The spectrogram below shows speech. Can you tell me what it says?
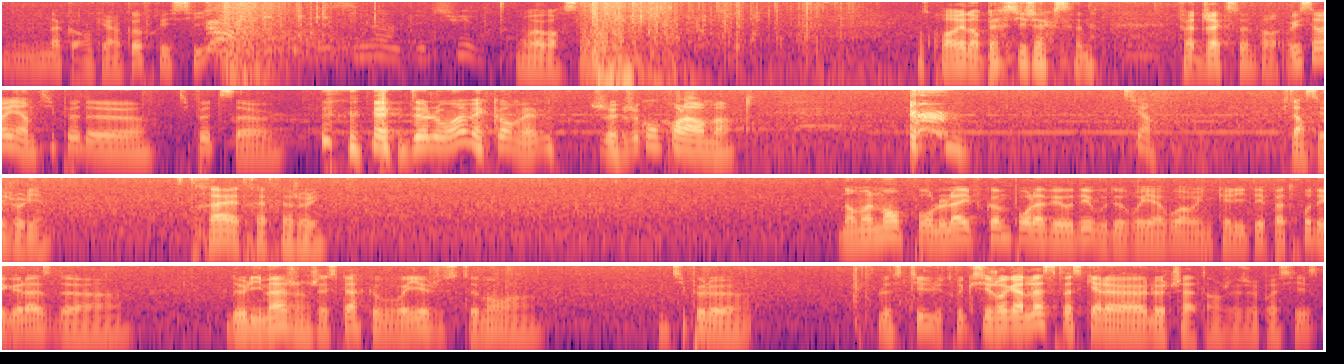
Hmm, D'accord, donc il y a un coffre ici. On va voir ça. On se croirait dans Percy Jackson. enfin, Jackson, pardon. Oui, c'est vrai, il y a un petit peu de, un petit peu de ça. ouais. de loin, mais quand même. Je, je comprends la remarque. Tiens. Putain, c'est joli. hein. C'est très, très, très joli. Normalement, pour le live comme pour la VOD, vous devriez avoir une qualité pas trop dégueulasse de, de l'image. J'espère que vous voyez justement euh, un petit peu le, le style du truc. Si je regarde là, c'est parce qu'il y a le, le chat, hein, je, je précise.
